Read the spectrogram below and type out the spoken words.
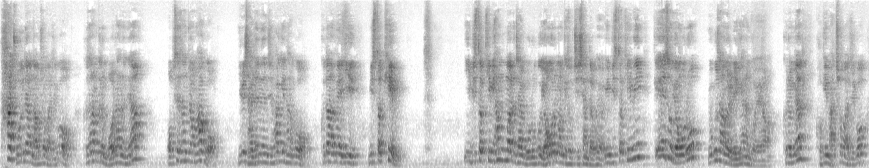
다 좋은 대학 나오셔가지고 그 사람들은 뭘 하느냐? 업체 선정하고 일 잘 됐는지 확인하고 그 다음에 이 미스터 킴 이 미스터 킴이 한국말은 잘 모르고 영어로만 계속 지시한다고 해요. 이 미스터 킴이 계속 영어로 요구사항을 얘기하는 거예요. 그러면 거기 맞춰가지고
